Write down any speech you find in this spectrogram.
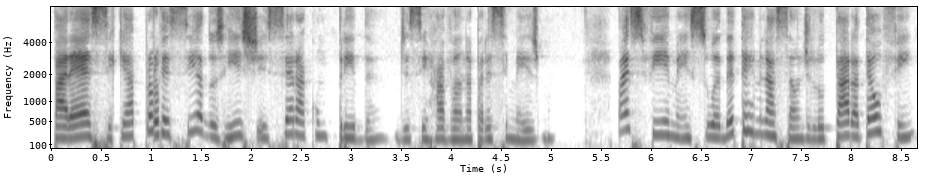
Parece que a profecia dos rishis será cumprida, disse Ravana para si mesmo. Mas firme em sua determinação de lutar até o fim,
